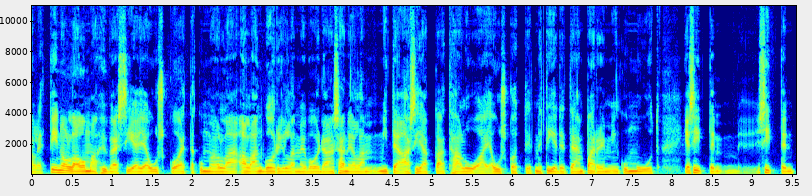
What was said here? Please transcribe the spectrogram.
alettiin olla oma hyväsiä ja uskoa, että kun me ollaan alan gorilla, me voidaan sanella, mitä asiakkaat haluaa ja uskottiin, että me tiedetään paremmin kuin muut. Ja sitten, sitten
